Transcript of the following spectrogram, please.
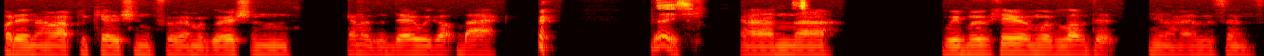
put in our application for immigration kind of the day we got back. Nice. And uh, we moved here and we've loved it, you know, ever since.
